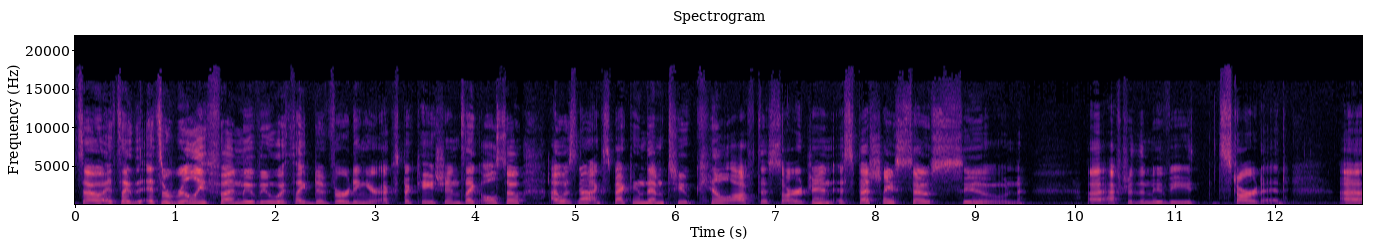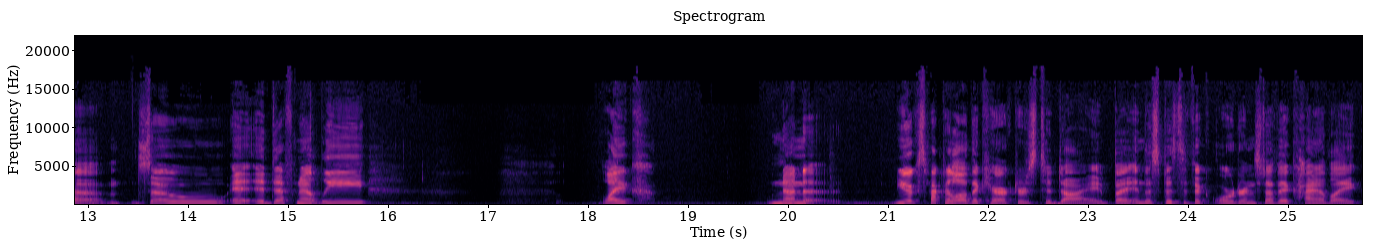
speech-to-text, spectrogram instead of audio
so it's like it's a really fun movie with like diverting your expectations. Like also, I was not expecting them to kill off the sergeant, especially so soon uh, after the movie started. Um so it, it definitely like none you expect a lot of the characters to die, but in the specific order and stuff, it kind of like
